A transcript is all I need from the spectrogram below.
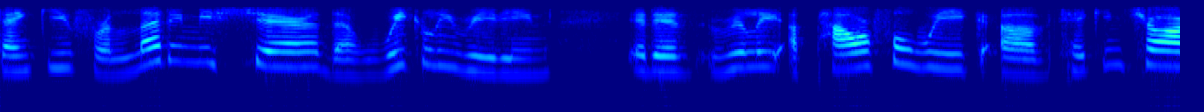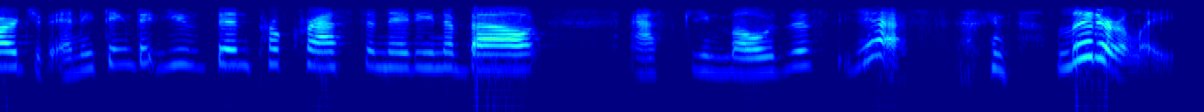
thank you for letting me share the weekly reading. It is really a powerful week of taking charge of anything that you've been procrastinating about, asking Moses. Yes, literally.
